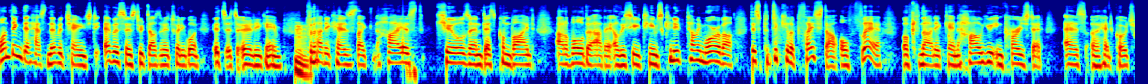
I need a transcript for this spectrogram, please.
one thing that has never changed ever since 2021, it's its early game. Hmm. Fnatic has like the highest kills and deaths combined out of all the other LEC teams. Can you tell me more about this particular playstyle or flair of Fnatic and how you encourage that as a head coach?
